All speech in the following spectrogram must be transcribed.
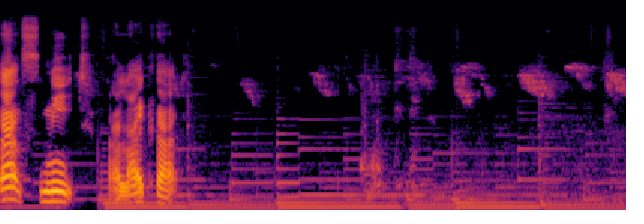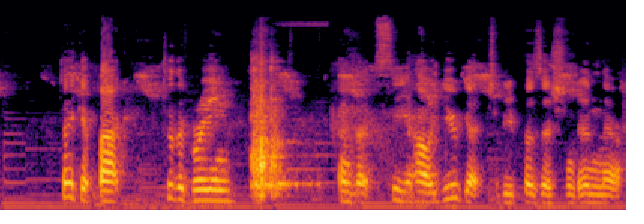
That's neat. I like that. Take it back to the green and let's see how you get to be positioned in there.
